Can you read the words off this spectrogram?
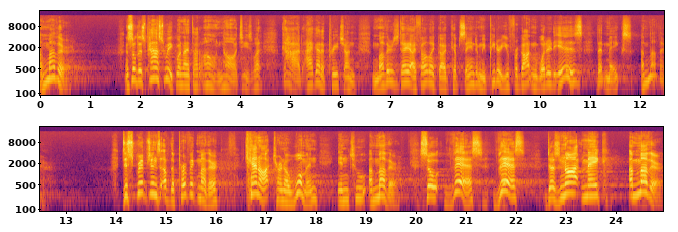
a mother. And so this past week, when I thought, oh no, geez, what? God, I got to preach on Mother's Day, I felt like God kept saying to me, Peter, you've forgotten what it is that makes a mother. Descriptions of the perfect mother cannot turn a woman into a mother. So this, this does not make a mother.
